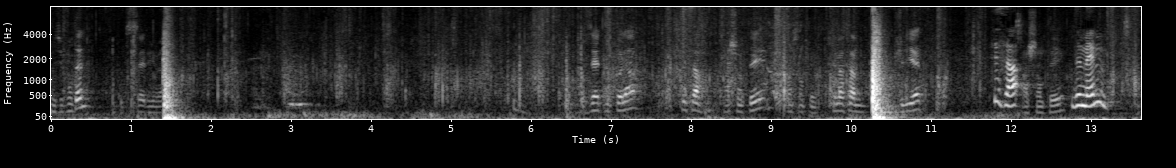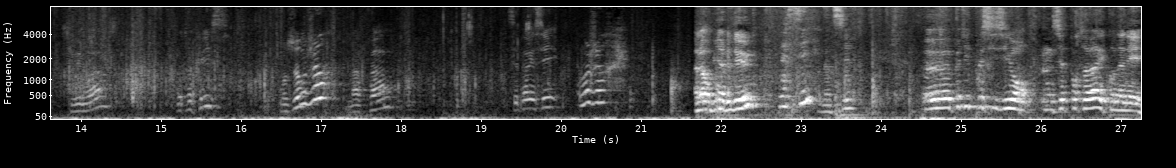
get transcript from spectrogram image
Monsieur Fontaine Salut, madame. Vous êtes Nicolas C'est ça, Enchanté. enchanté. C'est ma femme. Juliette C'est ça, Enchanté. de même. Suivez-moi. Votre fils Bonjour. Bonjour. Ma femme C'est par ici. Bonjour. Alors, bienvenue. Merci. Merci. Euh, petite précision, cette porte-là est condamnée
